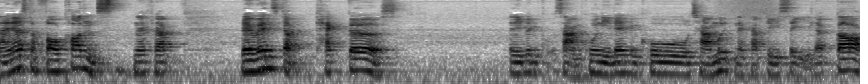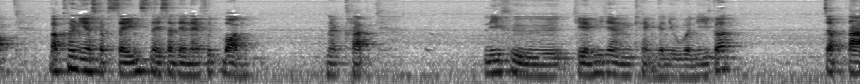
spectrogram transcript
Niners กับ Falcons นะครับ Ravens กับ Packers อันนี้เป็น 3 คู่นี้ได้เป็นคู่เช้ามืดนะครับตีสี่แล้วก็ Buccaneers กับ Saints ใน Sunday Night Football นะครับ นี่คือเกมที่ยังแข่งกันอยู่วันนี้ก็จับตา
